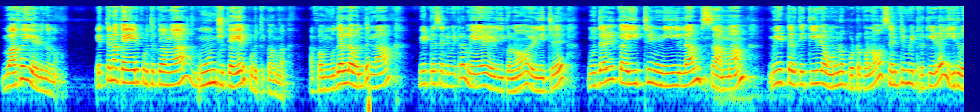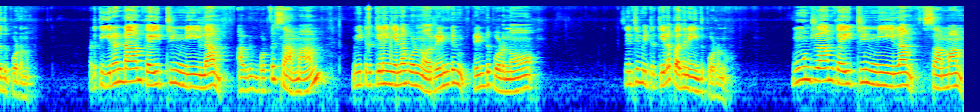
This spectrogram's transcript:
வகை எழுதணும். எத்தனை கயிறு கொடுத்துருக்காங்க? மூன்று கயிறு கொடுத்துருக்காங்க. அப்போ முதல்ல வந்துங்களா மீட்டர் சென்டிமீட்டர் மேலே எழுதிக்கணும். எழுதிட்டு முதல் கயிற்றின் நீளம் சமம். மீட்டருக்கு கீழே ஒன்று போட்டிருக்கணும். சென்டிமீட்டர் கீழே இருபது போடணும். அடுத்து இரண்டாம் கயிற்றின் நீளம் அப்படின்னு போட்டு சமம். மீட்டர் கீழே இங்கே என்ன போடணும்? ரெண்டு ரெண்டு போடணும். சென்டிமீட்டர் கீழே பதினைந்து போடணும். மூன்றாம் கயிற்றின் நீளம் சமம்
